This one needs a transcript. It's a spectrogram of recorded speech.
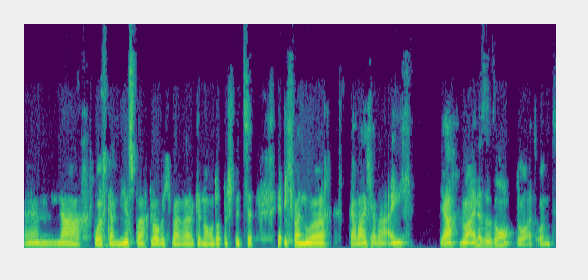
ähm, nach Wolfgang Miersbach, glaube ich, war er genau Doppelspitze. Ja, ich war nur, da war ich aber eigentlich ja nur eine Saison dort. Und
